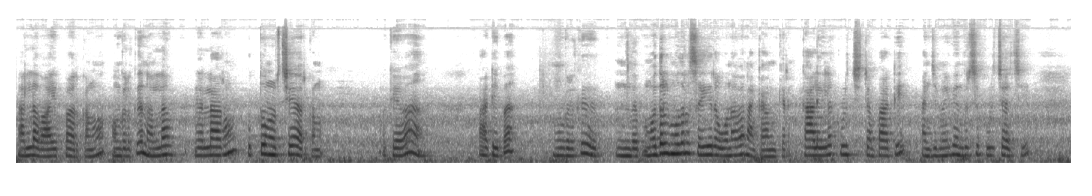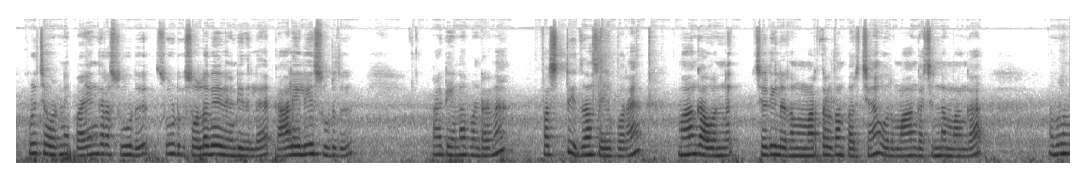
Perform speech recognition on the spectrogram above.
நல்ல வாய்ப்பாக இருக்கணும். உங்களுக்கு நல்லா எல்லோரும் புத்துணர்ச்சியாக இருக்கணும். ஓகேவா? பாட்டிப்பா உங்களுக்கு இந்த முதல் முதல் செய்கிற உணவை நான் காமிக்கிறேன். காலையில் குளிச்சிட்டேன் பாட்டி. அஞ்சு மணிக்கு எந்திரிச்சு குளிச்சாச்சு. குளித்த உடனே பயங்கர சூடு. சூடுக்கு சொல்லவே வேண்டியதில்லை. காலையிலேயே சுடுது. பாட்டி என்ன பண்ணுறேன்னா ஃபஸ்ட்டு இதுதான் செய்ய போகிறேன் மாங்காய் ஒன்று செடியில் நம்ம மரத்தில் தான் பறித்தேன் ஒரு மாங்காய் சின்ன மாங்காய். அப்புறம்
